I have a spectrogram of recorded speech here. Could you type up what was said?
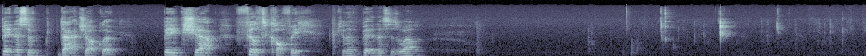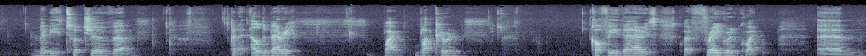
Bitterness of dark chocolate, big sharp filter coffee, can have bitterness as well. Maybe a touch of um, kind of elderberry, black blackcurrant coffee there is quite fragrant, quite um,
